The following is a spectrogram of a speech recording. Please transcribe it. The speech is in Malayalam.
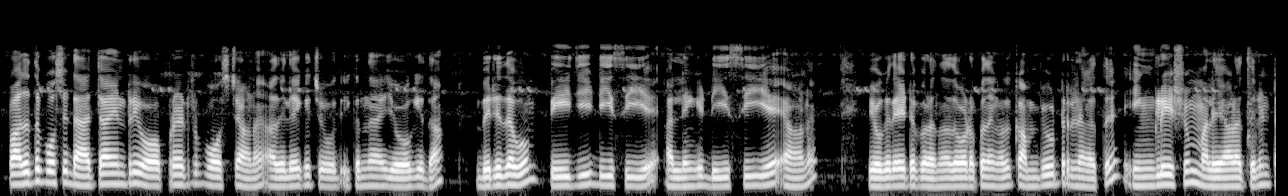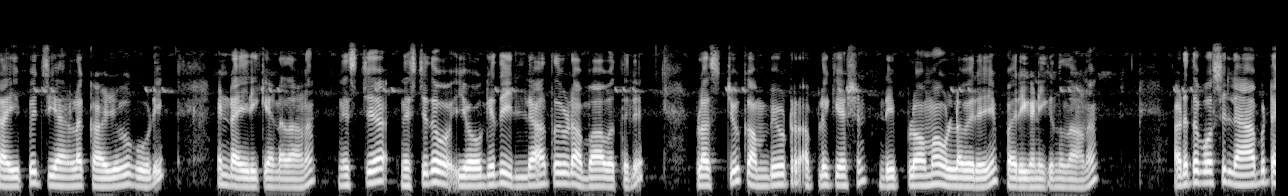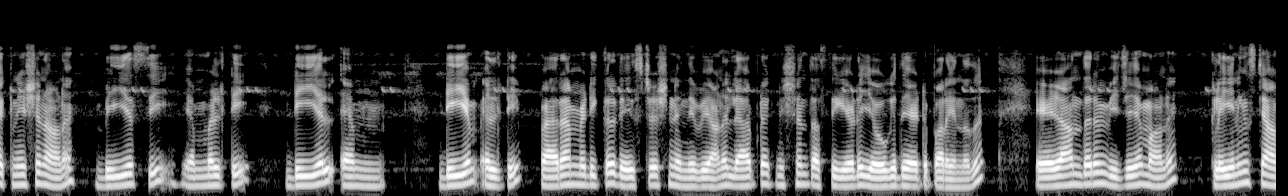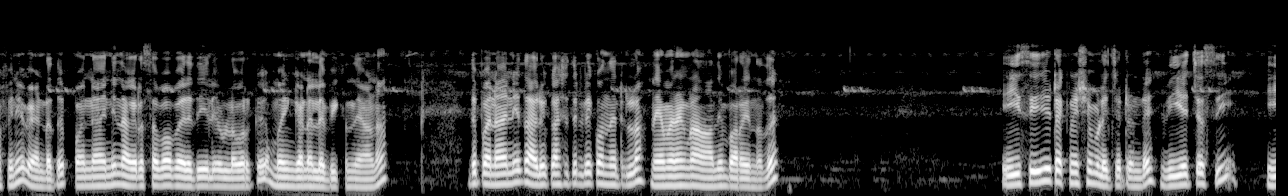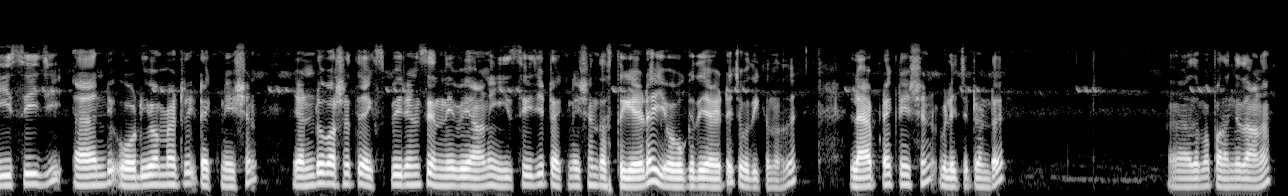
അപ്പോൾ ആദ്യത്തെ പോസ്റ്റ് ഡാറ്റ എൻട്രി ഓപ്പറേറ്റർ പോസ്റ്റാണ് അതിലേക്ക് ചോദിക്കുന്ന യോഗ്യത ബിരുദവും P G D C A അല്ലെങ്കിൽ ഡി സി എ ആണ് യോഗ്യതയായിട്ട് പറയുന്നത്. അതോടൊപ്പം നിങ്ങൾക്ക് കമ്പ്യൂട്ടറിനകത്ത് ഇംഗ്ലീഷും മലയാളത്തിലും ടൈപ്പ് ചെയ്യാനുള്ള കഴിവ് കൂടി ഉണ്ടായിരിക്കേണ്ടതാണ്. നിശ്ചയ നിശ്ചിത യോഗ്യത ഇല്ലാത്തവരുടെ അഭാവത്തിൽ plus two computer application diploma ഉള്ളവരെയും പരിഗണിക്കുന്നതാണ്. അടുത്ത പോസ്റ്റ് ലാബ് ടെക്നീഷ്യൻ ആണ് B S C M L T D L M D M L T paramedical registration എന്നിവയാണ് ലാബ് ടെക്നീഷ്യൻ തസ്തികയുടെ യോഗ്യതയായിട്ട് പറയുന്നത്. ഏഴാം തരം വിജയമാണ് ക്ലീനിങ് സ്റ്റാഫിന് വേണ്ടത്. പൊന്നാനി നഗരസഭാ പരിധിയിലുള്ളവർക്ക് മുൻഗണന ലഭിക്കുന്നതാണ്. ഇത് പൊന്നാനി താലൂക്ക് ആശുപത്രിയിലേക്ക് വന്നിട്ടുള്ള നിയമനങ്ങളാണ് ആദ്യം പറയുന്നത്. ഇ സി ജി ടെക്നീഷ്യൻ വിളിച്ചിട്ടുണ്ട്. V H S C E C G and audiometry technician രണ്ട് വർഷത്തെ എക്സ്പീരിയൻസ് എന്നിവയാണ് ഇ സി ജി ടെക്നീഷ്യൻ തസ്തികയുടെ യോഗ്യതയായിട്ട് ചോദിക്കുന്നത്. ലാബ് ടെക്നീഷ്യൻ വിളിച്ചിട്ടുണ്ട്. അതുമ്പോൾ പറഞ്ഞതാണ്.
